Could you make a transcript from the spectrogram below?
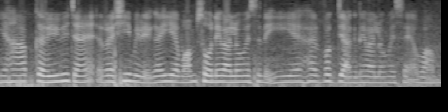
यहाँ आप कभी भी जाएँ रश ही मिलेगा। ये अवाम सोने वालों में से नहीं है हर वक्त जागने वालों में से अवाम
